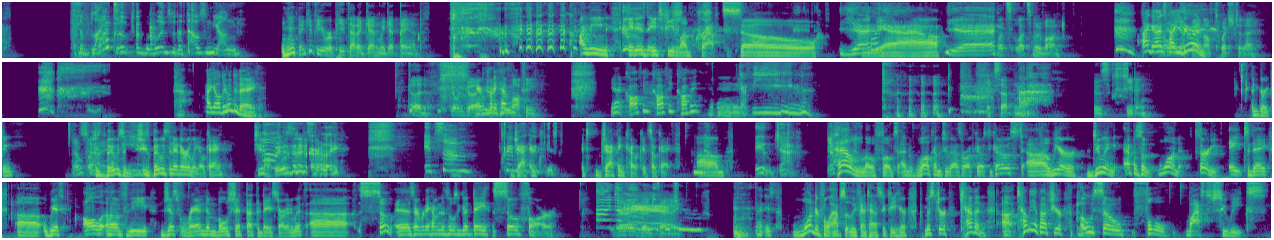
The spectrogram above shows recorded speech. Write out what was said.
the black What? goat of the woods with a thousand young. Mm-hmm. I think if you repeat that again, we get banned. I mean it is H.P. Lovecraft, so Yeah. yeah. Yeah. Let's let's move on. Hi guys, how you doing? Off Twitch today. How y'all doing today? Good, doing good. Everybody have- coffee. Yeah, coffee, coffee, coffee. Caffeine. Except Nat, who's eating. I'm drinking. She's boozing. She's boozing it early. Okay. She's Oh, boozing it early. It's um Jack and- juice. It's Jack and Coke. It's okay. No. Um, Ew, Jack. Hello, folks, and welcome to Azeroth Coast to Coast. Uh, we are doing episode 138 today uh, with all of the just random bullshit that the day started with. Uh, so, is everybody having this was a good day so far? Very good day. That is wonderful, absolutely fantastic to hear. Mr. Kevin, uh, tell me about your oh so full last two weeks.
